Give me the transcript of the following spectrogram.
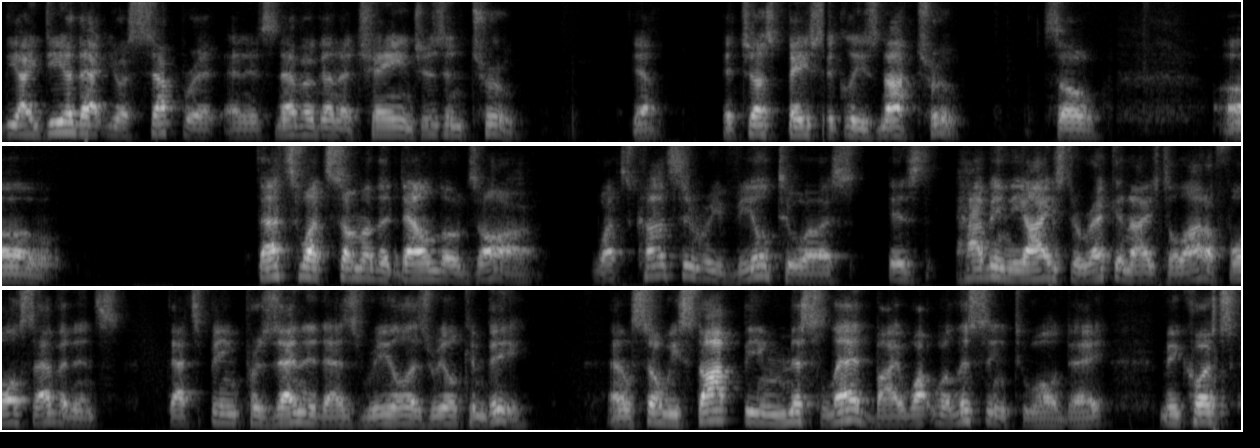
the idea that you're separate and it's never going to change isn't true. Yeah. It just basically is not true. So uh, that's what some of the downloads are. What's constantly revealed to us is having the eyes to recognize a lot of false evidence that's being presented as real as real can be. And so we stop being misled by what we're listening to all day because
